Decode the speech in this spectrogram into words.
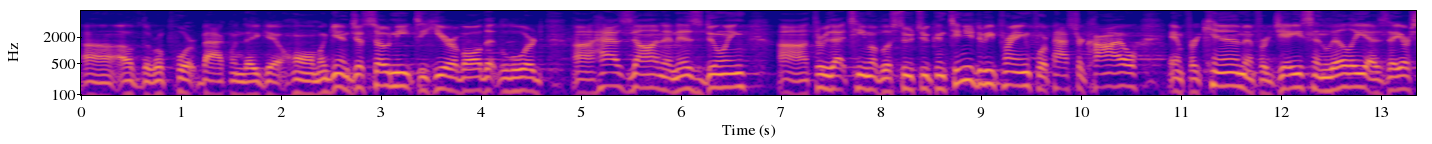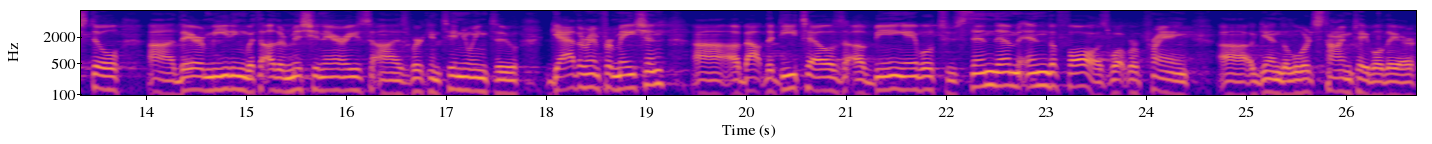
uh, of the report back when they get home. Again, just so neat to hear of all that the Lord uh, has done and is doing uh, through that team of Lesotho. Continue to be praying for Pastor Kyle and for Kim and for and Lily as they are still there meeting meeting with other missionaries uh, as we're continuing to gather information uh, about the details of being able to send them in the fall, is what we're praying. Uh, again, the Lord's timetable there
